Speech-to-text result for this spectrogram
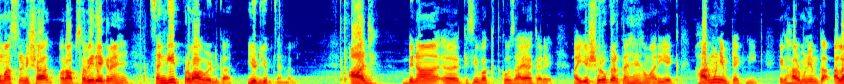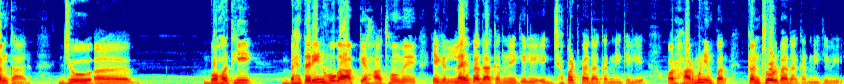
हूँ मास्टर निषाद और आप सभी देख रहे हैं संगीत प्रवाह वर्ल्ड का यूट्यूब चैनल। आज बिना अ, किसी वक्त को ज़ाया करे आइए शुरू करते हैं हमारी एक हारमोनियम टेक्निक एक हारमोनियम का अलंकार जो अ, बहुत ही बेहतरीन होगा आपके हाथों में एक लय पैदा करने के लिए एक झपट पैदा करने के लिए और हारमोनियम पर कंट्रोल पैदा करने के लिए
